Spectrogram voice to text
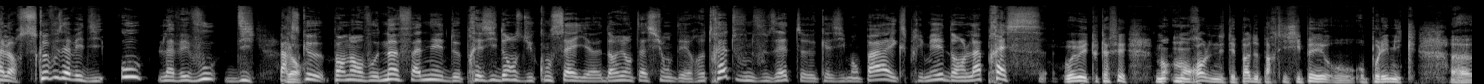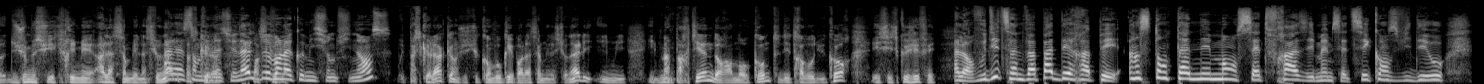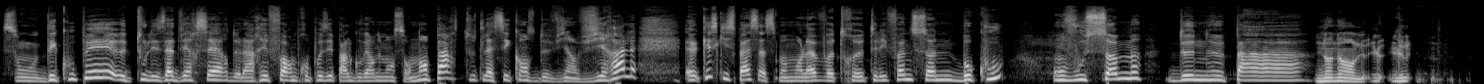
Alors, ce que vous avez dit, où l'avez-vous dit Parce Alors, que pendant vos neuf années de présidence du Conseil d'orientation des retraites, vous ne vous êtes euh, quasiment pas exprimé dans la presse. Oui, oui, tout à fait. Mon, mon rôle n'était pas de participer aux, aux polémiques. Euh, je me suis exprimé à l'Assemblée nationale. À l'Assemblée nationale, parce devant que la Commission de finances. Oui, parce que là, quand je suis convoqué par l'Assemblée nationale, il, il m'appartient de rendre compte des travaux du corps, et c'est ce que j'ai fait. Alors, vous dites ça ne va pas déraper. Instantanément, cette phrase et même cette séquence vidéo sont découpées. Euh, Tous les adversaires de la réforme proposée par le gouvernement s'en emparent. Toute la séquence devient virale. Euh, Qu'est-ce qui se passe à ce moment-là? Votre téléphone sonne beaucoup on vous somme de ne pas... Non, non, le,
